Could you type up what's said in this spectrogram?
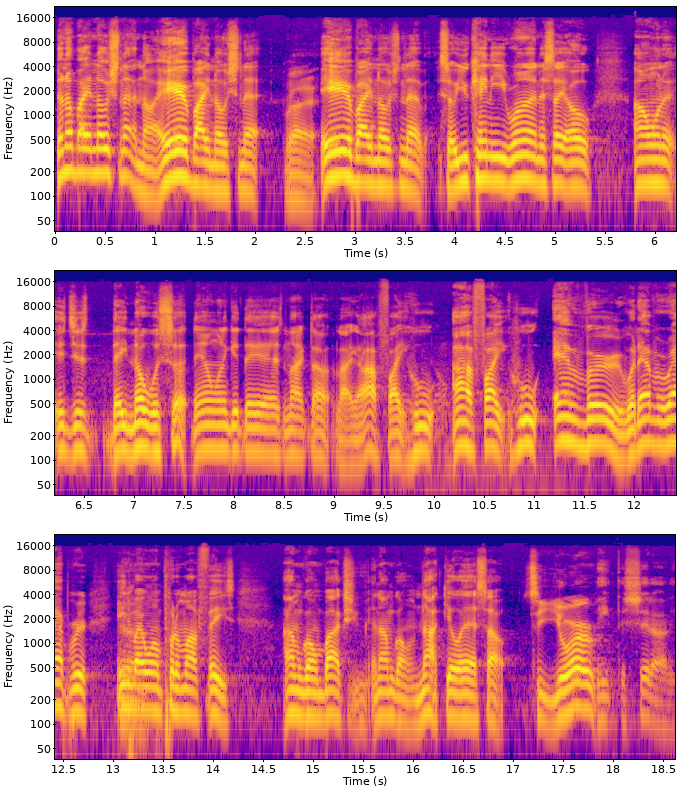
don't nobody know snap. No, everybody knows snap. Right. Everybody knows snap. So you can't even run and say, oh. I don't want to. It just they know what's up. They don't want to get their ass knocked out. Like I fight who I fight whoever, whatever rapper anybody Yeah. want to put in my face. I'm gonna box you and I'm gonna knock your ass out. See, you're Beat the shit out of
